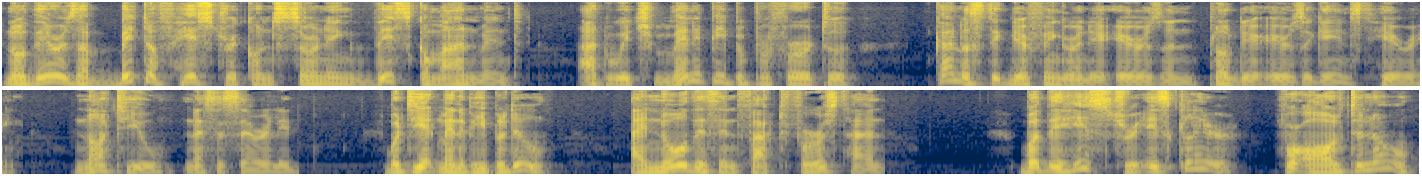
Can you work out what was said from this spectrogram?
Now, there is a bit of history concerning this commandment at which many people prefer to kind of stick their finger in their ears and plug their ears against hearing. Not you, necessarily. But yet, many people do. I know this, in fact, firsthand. But the history is clear for all to know.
